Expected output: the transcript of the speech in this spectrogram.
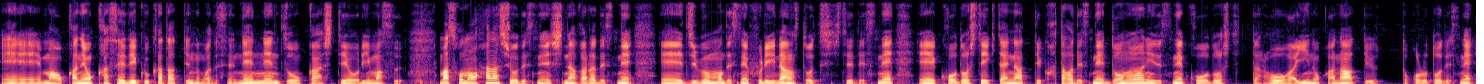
えー、まあ、お金を稼いでいく方っていうのがですね、年々増加しております。まあ、その話をですね、しながらですね、えー、自分もですね、フリーランスとしてですね、えー、行動していきたいなっていう方はですね、どのようにですね、行動していった方がいいのかなっていうところとですね、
